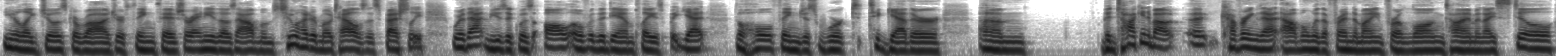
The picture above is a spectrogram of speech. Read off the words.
you know, like Joe's Garage or Thingfish or any of those albums, 200 Motels especially, where that music was all over the damn place, but yet the whole thing just worked together. Um, been talking about uh, covering that album with a friend of mine for a long time, and I still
